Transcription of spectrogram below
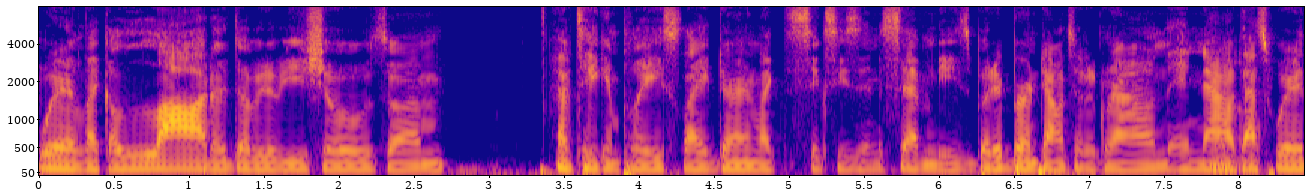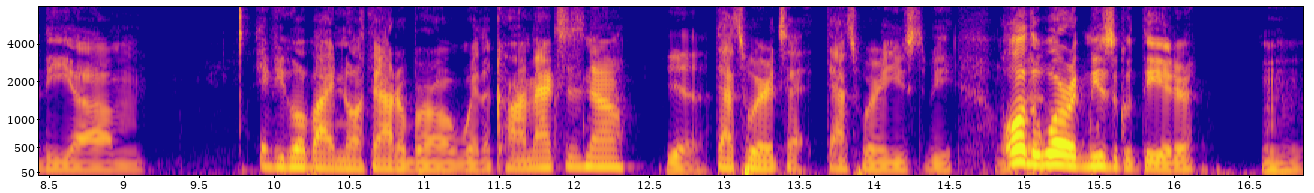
where like a lot of WWE shows um, have taken place, like during like the '60s and the '70s. But it burned down to the ground, and now that's where the um, if you go by North Attleboro, where the CarMax is now, Yeah. that's where it's at. That's where it used to be, or the Warwick Musical Theater, Mm-hmm.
